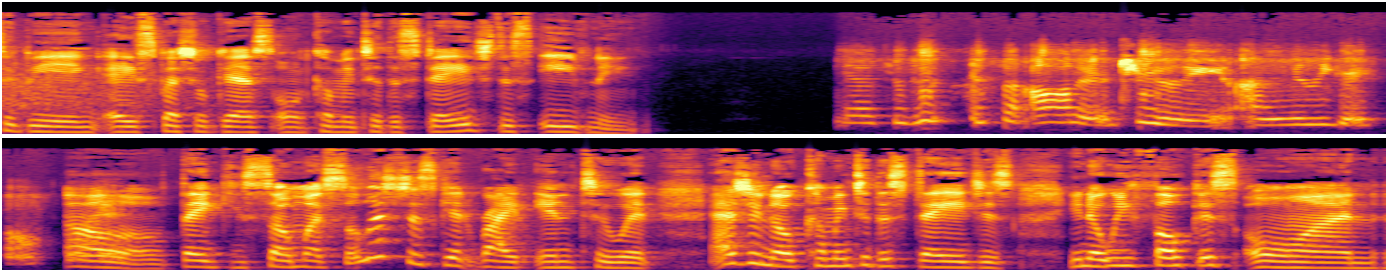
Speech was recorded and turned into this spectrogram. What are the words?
to being a special guest on Coming to the Stage this evening. Yes, it's an honor, truly. I'm really grateful. Oh, thank you so much. So let's just get right into it. As you know, Coming to the Stage is, you know, we focus on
